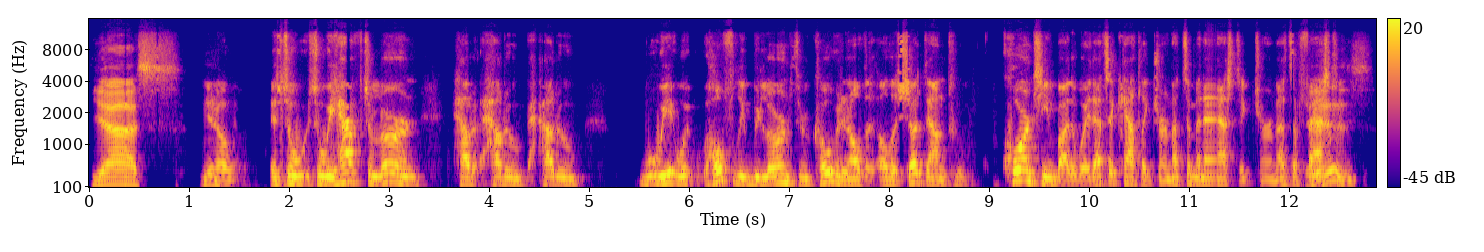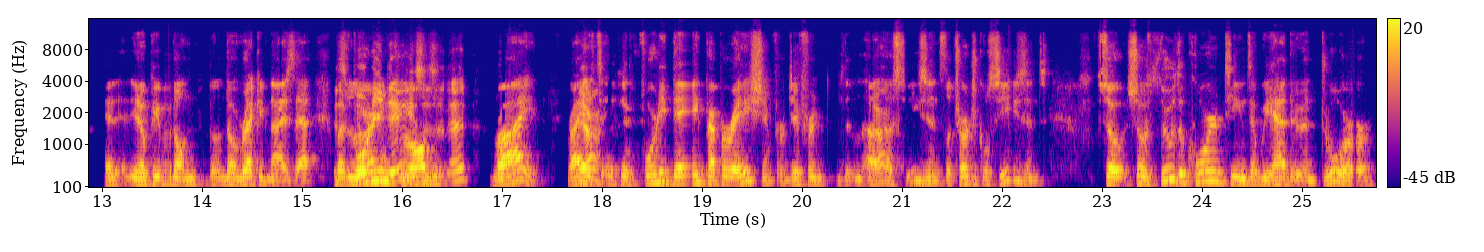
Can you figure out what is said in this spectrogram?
Yes. You know, and so so we have to learn how to how to how to we, we hopefully we learned through COVID and all the all the shutdown quarantine. By the way, that's a Catholic term. That's a monastic term. That's a fasting. It, you know, people don't don't recognize that. It's but 40 days, isn't it? Right right? Yeah. It's, it's, a 40 day preparation for different uh, yeah. seasons, liturgical seasons. So, so through the quarantines that we had to endure,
